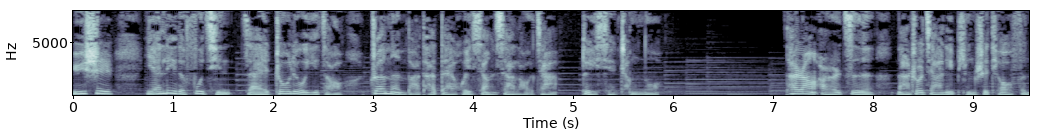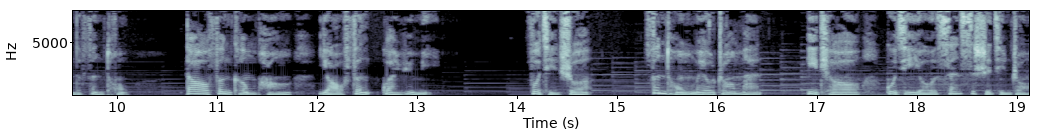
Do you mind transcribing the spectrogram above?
于是，严厉的父亲在周六一早专门把他带回乡下老家兑现承诺。他让儿子拿出家里平时挑粪的粪桶，到粪坑旁舀粪灌玉米。父亲说，粪桶没有装满，一挑估计有三四十斤重。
